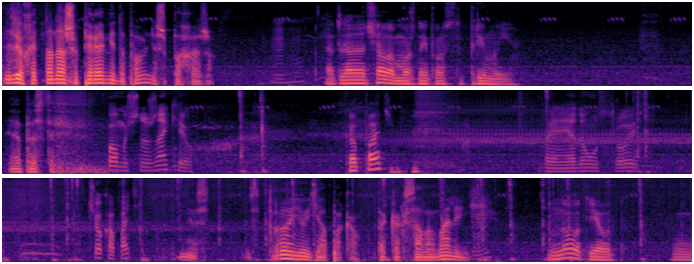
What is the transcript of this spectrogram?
Лех, это на нашу пирамиду, помнишь, похоже? А для начала можно и просто прямые. Я просто... Помощь нужна, Кирилл? Копать? Блин, я думал строить. Чё копать? Не, строю я пока, так как самый маленький. Ну вот я вот... м,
